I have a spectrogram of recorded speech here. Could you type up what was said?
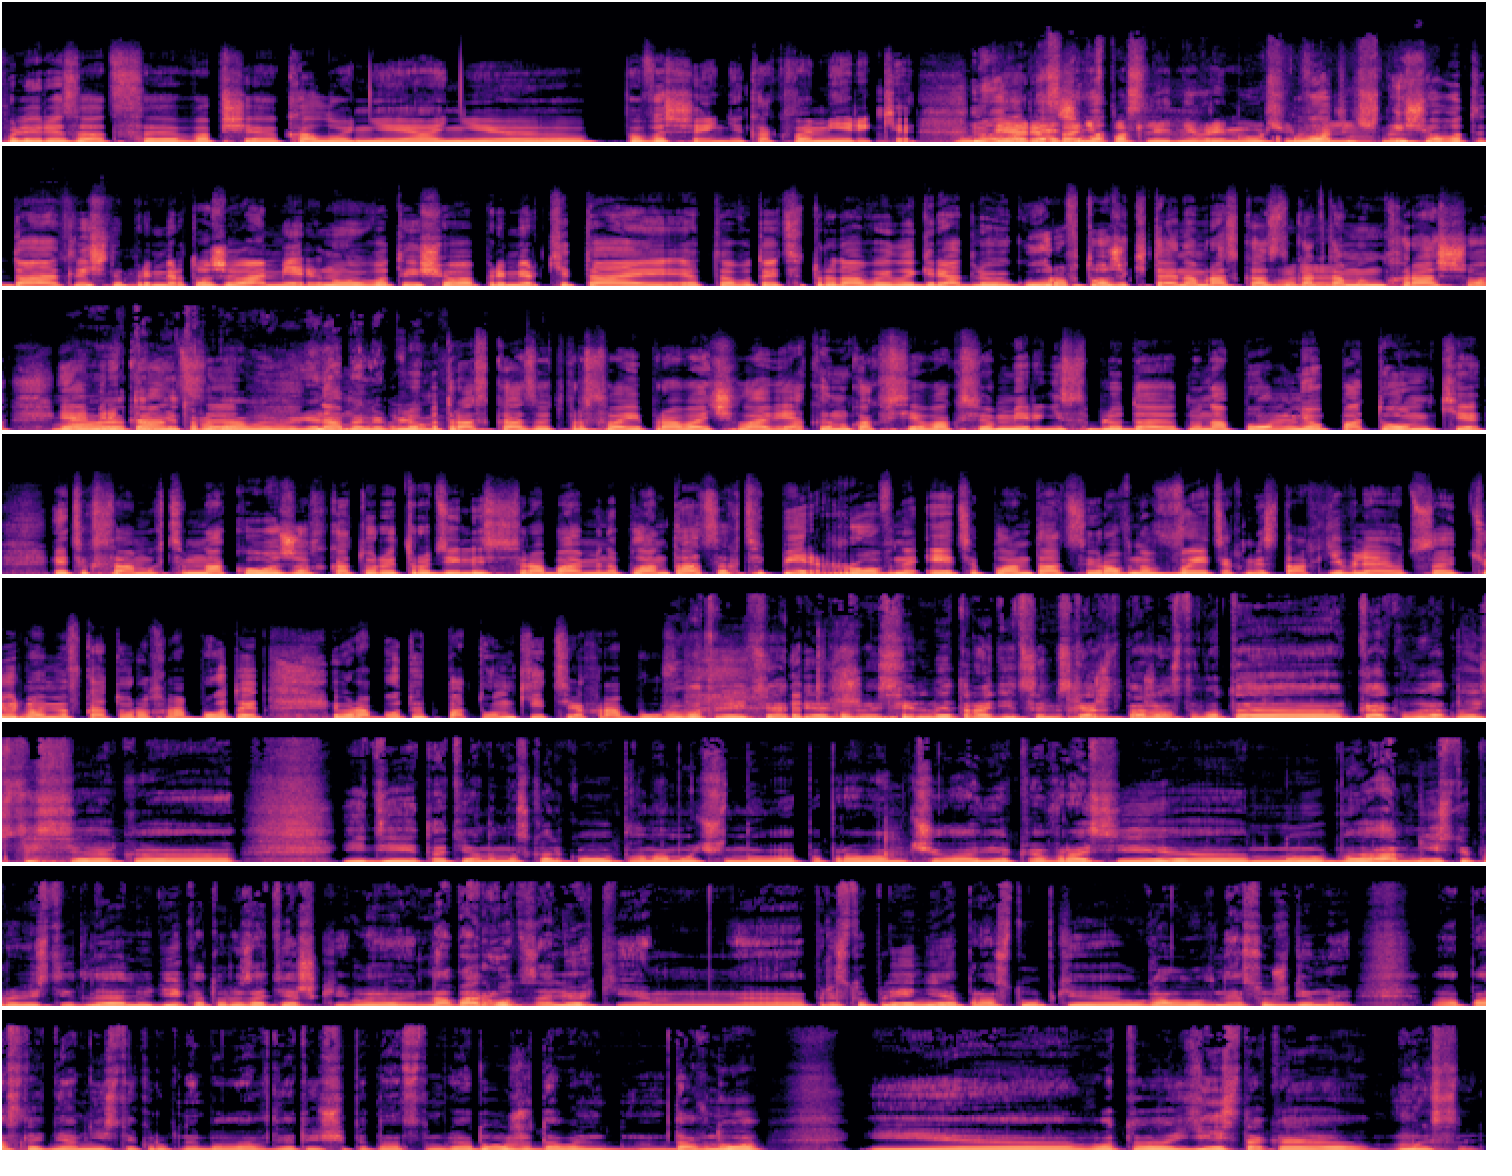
депопуляризация вообще колонии, а не повышение, как в Америке. Ну, Ну, и пиарятся опять же, они вот- в последнее время очень Вот прилично. еще вот, да, отличный пример тоже Америка. Ну и вот еще пример Китай, это вот эти трудовые лагеря для уйгуров, тоже Китай нам рассказывает, О, как да. там им хорошо. И Но это не американцы трудовые лагеря нам далеко. любят рассказывать про свои права человека, ну как все во всем мире не соблюдают. Но напомню, потомки этих самых темнокожих, которые трудились рабами на плантациях, теперь ровно эти плантации, ровно в этих местах являются тюрьмами, в которых работает, работают потомки тех рабов. Ну вот видите, Это опять такой- же, сильны традициями. Скажите, пожалуйста, вот э, как вы относитесь э, к э, идее Татьяны Москальковой, полномоченного по правам человека в России, э, ну, амнистию провести для людей, которые за тяжкие, ой, наоборот, за легкие э, преступления, проступки уголовные осуждены. А Последняя амнистия крупная была в 2015 году, уже довольно давно, и э, вот э, есть такая мысль.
